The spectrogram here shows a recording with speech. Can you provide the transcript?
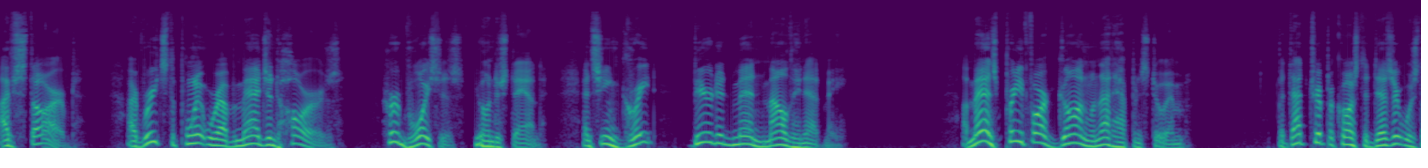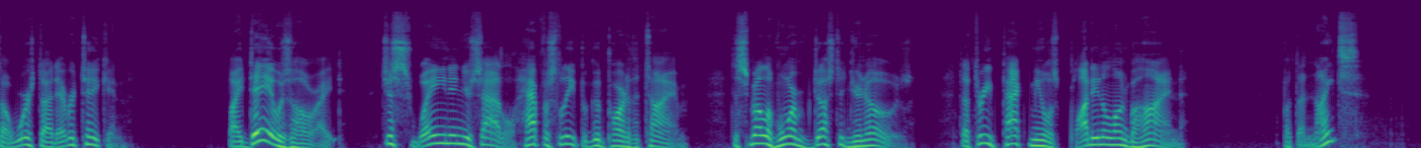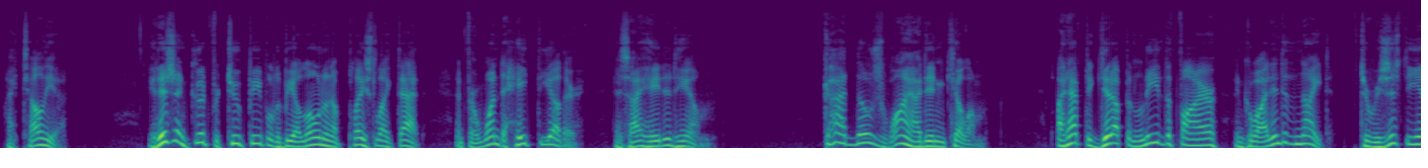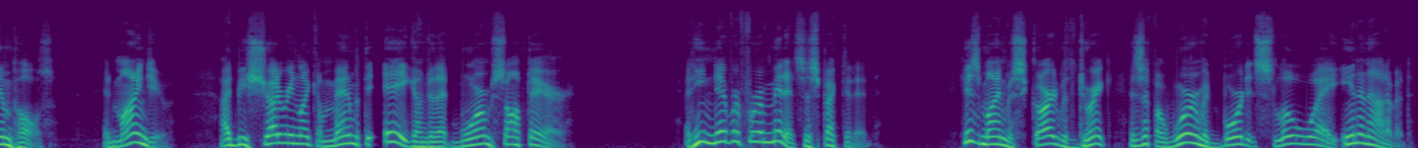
I've starved. I've reached the point where I've imagined horrors, heard voices, you understand, and seen great, bearded men mouthing at me. A man's pretty far gone when that happens to him. But that trip across the desert was the worst I'd ever taken. By day it was all right, just swaying in your saddle, half asleep a good part of the time, the smell of warm dust in your nose, the three pack mules plodding along behind. But the nights, I tell you, it isn't good for two people to be alone in a place like that and for one to hate the other, as I hated him. God knows why I didn't kill him. I'd have to get up and leave the fire and go out into the night to resist the impulse. And mind you, I'd be shuddering like a man with the ague under that warm, soft air. And he never for a minute suspected it. His mind was scarred with drink as if a worm had bored its slow way in and out of it.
